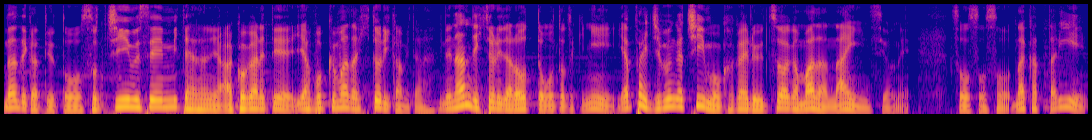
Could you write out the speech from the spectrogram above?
なんでかっていうとそチーム戦みたいなのに憧れていや僕まだ1人かみたいな。でなんで1人だろうって思った時にやっぱり自分がチームを抱える器がまだないんですよね。そうそうそう。なかったり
